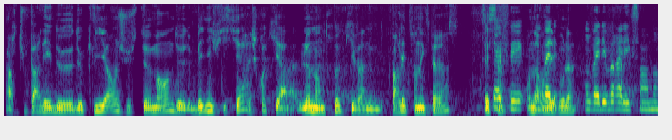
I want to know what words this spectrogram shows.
Alors tu parlais de, clients justement, de, bénéficiaires et je crois qu'il y a l'un d'entre eux qui va nous parler de son expérience. C'est ça fait. On a rendez-vous là On va aller voir Alexandre.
